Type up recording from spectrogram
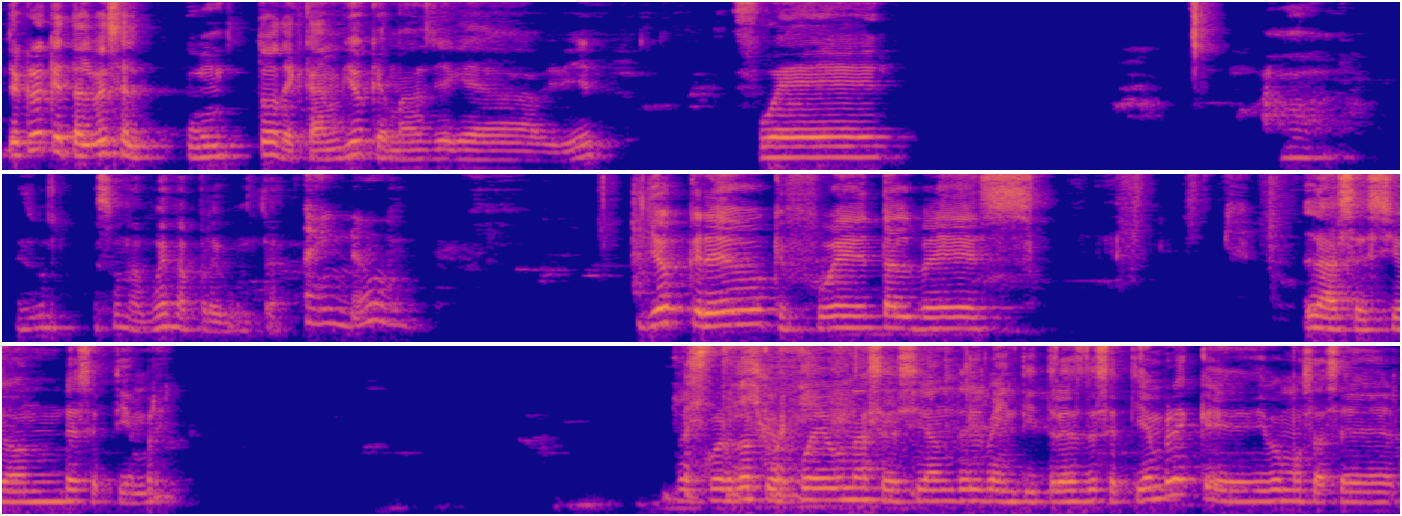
yo creo que tal vez el punto de cambio que más llegué a vivir fue... Ah, es, un- es una buena pregunta. I know. Yo creo que fue tal vez la sesión de septiembre. Recuerdo que fue una sesión del 23 de septiembre que íbamos a hacer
